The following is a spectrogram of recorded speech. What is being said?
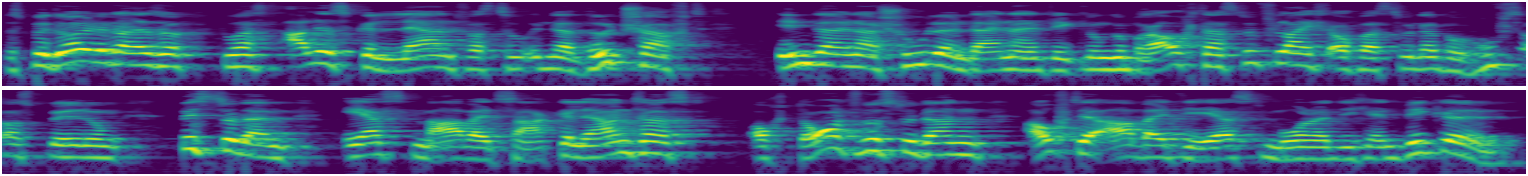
Das bedeutet also, du hast alles gelernt, was du in der Wirtschaft, in deiner Schule, in deiner Entwicklung gebraucht hast und vielleicht auch, was du in der Berufsausbildung bis zu deinem ersten Arbeitstag gelernt hast. Auch dort wirst du dann auf der Arbeit die ersten Monate dich entwickeln.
